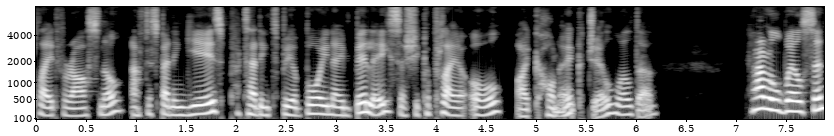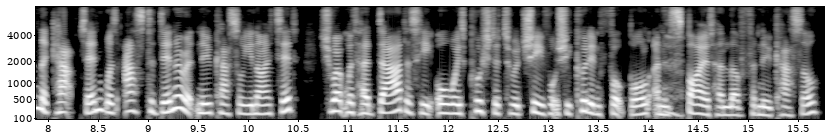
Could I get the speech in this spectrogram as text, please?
played for Arsenal after spending years pretending to be a boy named Billy so she could play at all. Iconic, Jill, well done. Carol Wilson, the captain, was asked to dinner at Newcastle United. She went with her dad as he always pushed her to achieve what she could in football and inspired her love for Newcastle.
